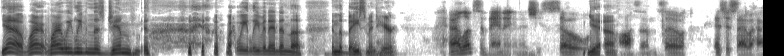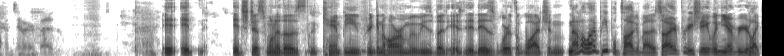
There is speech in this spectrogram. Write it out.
yeah. Why why are we leaving this gym? why are we leaving it in the in the basement here? And I love Savannah in it. She's so Yeah, awesome. So it's just sad what happened to her, but it it it's just one of those campy freaking horror movies, but it, it is worth a watch. And not a lot of people talk about it, so I appreciate when you ever you're like,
